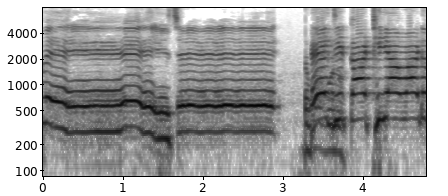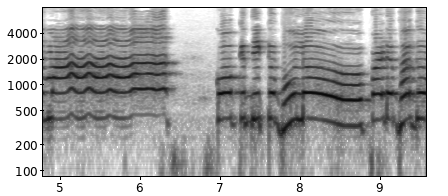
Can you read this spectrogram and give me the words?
આવે છે. હેજી કાઠિયાવાડમાં કોક દીક ભૂલો પડ ભગવાન.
